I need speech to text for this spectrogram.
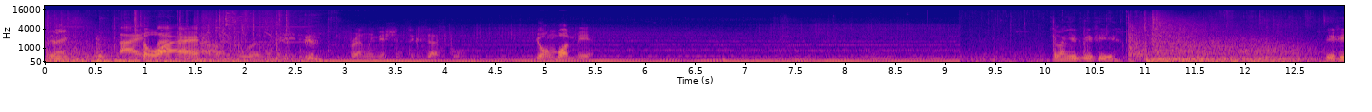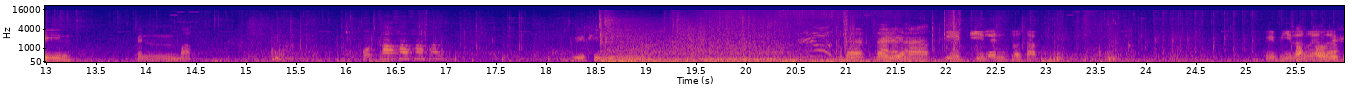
อยู่ไหนตายสวยตาตา Op 4 eliminated. Friendly mission successful. อยู่ข้างบนพี่ำลังยึด VP VP in เป็นบัค โคตรเข้าเข้าเข้าเข้า VP in ได้ได้เยอะนะวีพีเล่นโทรศัพท์วีพีสเลิอกงเล่ตันวแล้ว VP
